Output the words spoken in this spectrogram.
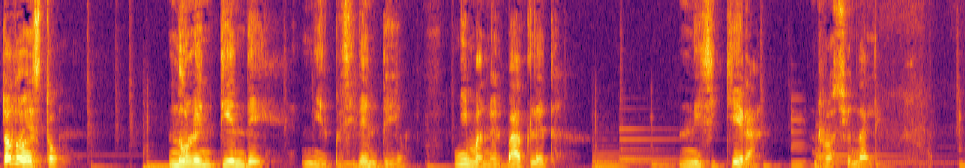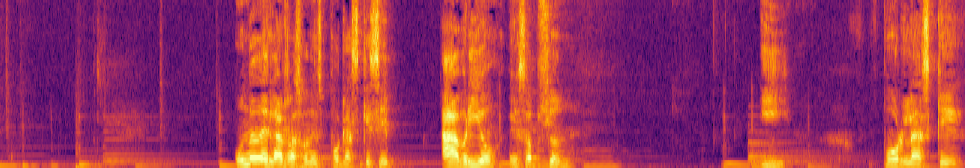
Todo esto no lo entiende ni el presidente, ni Manuel Bartlett, ni siquiera Rocionale. Una de las razones por las que se abrió esa opción y por las que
